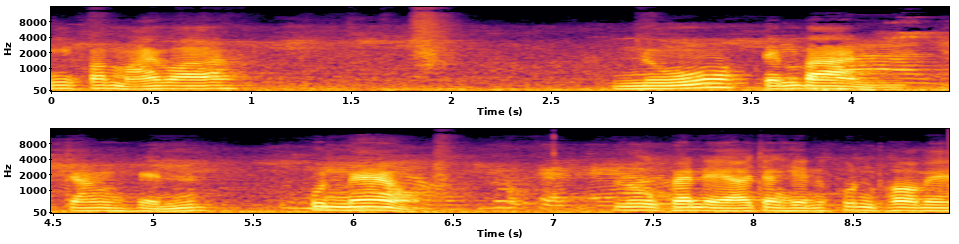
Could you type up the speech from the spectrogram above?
มีความหมายว่า หนูเต็มบ้านจังเห็นคุณแมวลูกแขนแอลลูกแฟนแอลจังเห็นคุณพ่อแม่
